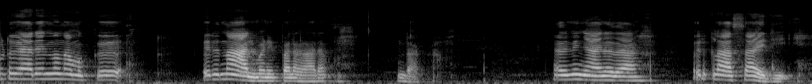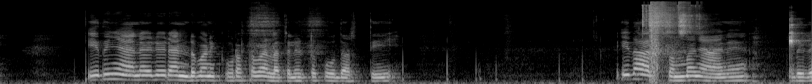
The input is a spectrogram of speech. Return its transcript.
കൂട്ടുകാരെ ഇന്ന് നമുക്ക് ഒരു നാല് മണി പലഹാരം ഉണ്ടാക്കാം. അതിന് ഞാനിതാ ഒരു ഗ്ലാസ് അരി. ഇത് ഞാനൊരു രണ്ട് മണിക്കൂറൊക്കെ വെള്ളത്തിലിട്ട് കുതിർത്തി. ഇത് അരക്കുമ്പോൾ ഞാൻ ഇതിൽ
